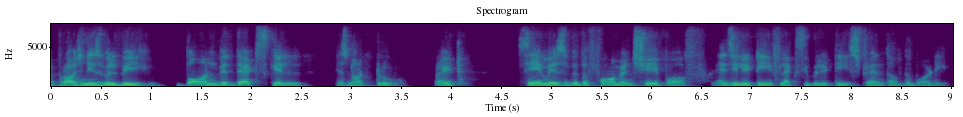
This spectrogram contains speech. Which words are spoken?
my progenies will be born with that skill is not true, right? Same is with the form and shape of agility, flexibility, strength of the body.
